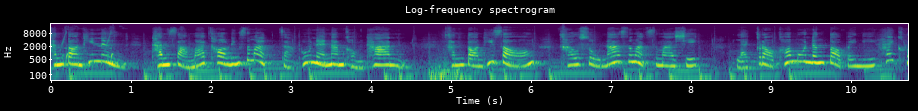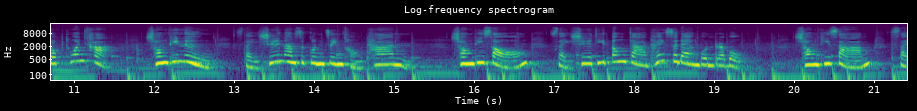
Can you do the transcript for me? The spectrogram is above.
ขั้นตอนที่ 1 ท่านสามารถขอลิงก์สมัครจากผู้แนะนำของท่าน ขั้นตอนที่ 2 เข้าสู่หน้าสมัครสมาชิก และกรอกข้อมูลดังต่อไปนี้ให้ครบถ้วนค่ะ ช่องที่ 1 ใส่ชื่อนามสกุลจริงของท่าน ช่องที่ 2 ใส่ชื่อที่ต้องการให้แสดงบนระบบ ช่องที่ 3 ใส่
